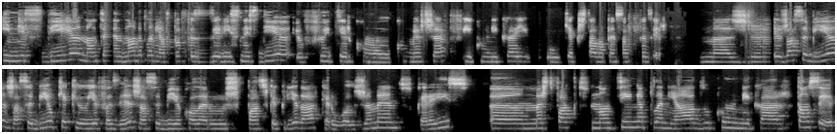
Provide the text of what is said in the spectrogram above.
E nesse dia, não tendo nada planeado para fazer isso nesse dia, eu fui ter com, com o meu chefe e comuniquei o que é que estava a pensar fazer. Mas eh, eu já sabia, já sabia o que é que eu ia fazer, já sabia qual eram os passos que eu queria dar, que era o alojamento, que era isso, Uh, mas de facto não tinha planeado comunicar tão cedo.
